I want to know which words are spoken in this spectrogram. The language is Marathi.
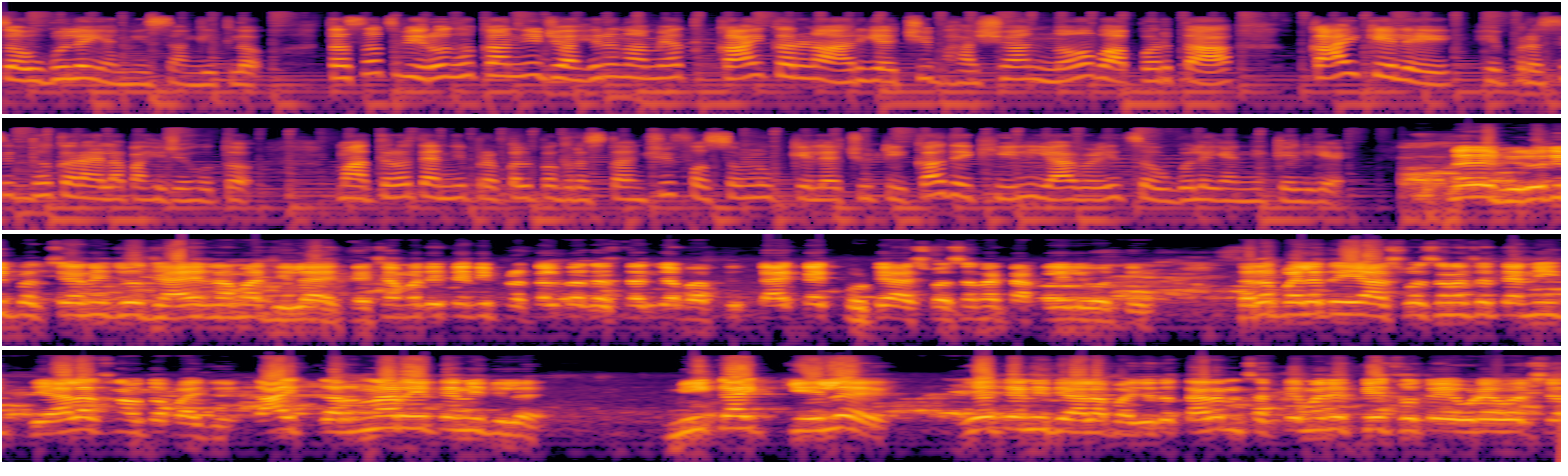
चौगुले यांनी सांगितलं. तसंच विरोधकांनी जाहीरनाम्यात काय करणार याची भाषा न वापरता काय केले हे प्रसिद्ध करायला पाहिजे होतं. मात्र त्यांनी प्रकल्पग्रस्तांची फसवणूक केल्याची टीका देखील यावेळी चौगुले यांनी केली आहे. नाही नाही, विरोधी पक्षाने जो जाहीरनामा दिलाय त्याच्यामध्ये त्यांनी प्रकल्पग्रस्तांच्या बाबतीत काय काय खोटे आश्वासनं टाकलेली होती. खरं पहिलं तर या आश्वासनाचं त्यांनी द्यायलाच नव्हतं पाहिजे. काय करणार हे त्यांनी दिलंय. मी काय केलंय? हे त्यांनी द्यायला पाहिजे होतं. कारण सत्तेमध्ये तेच होते एवढे वर्ष.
